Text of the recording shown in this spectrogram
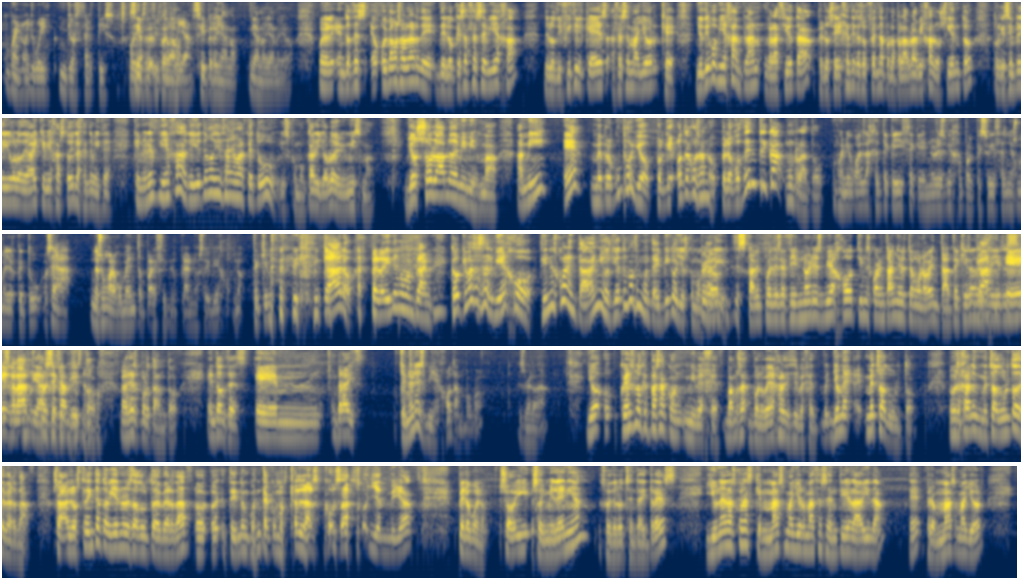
Bueno, you were in your 30s. Sí, Podrías pero, decir todavía. sí, pero ya no, ya no, ya no, ya no. Bueno, entonces, eh, hoy vamos a hablar de, de lo que es hacerse vieja, de lo difícil que es hacerse mayor, que yo digo vieja en plan graciota, pero si hay gente que se ofenda por la palabra vieja, lo siento, porque siempre digo lo de, ay, qué vieja estoy, y la gente me dice, que no eres vieja, que yo tengo 10 años más que tú. Y es como, claro, yo hablo de mí misma. Yo solo hablo de mí misma. A mí, ¿eh? Me preocupo yo, porque otra cosa no, pero egocéntrica un rato. Bueno, igual la gente que dice que no eres vieja porque soy 10 años mayor que tú, o sea, no es un argumento para decir, en plan, no soy viejo, ¿no? Te quiero decir. Claro, pero lo dicen como en plan, ¿qué vas a ser viejo? Tienes 40 años, yo tengo 50 y pico y es como, Pero Cari. también puedes decir, no eres viejo, tienes 40 años, yo tengo 90. Te quiero decir. eh, si por gracias, ese Jesucristo. Gracias por tanto. Entonces, em, Bryce, Que no eres viejo tampoco. Es verdad. yo, ¿qué es lo que pasa con mi vejez? Vamos a, bueno, voy a dejar de decir vejez. Yo me, me he hecho adulto. Vamos a dejarlo en me he hecho adulto de verdad. O sea, a los 30 todavía no eres adulto de verdad, o- o- teniendo en cuenta cómo están las cosas hoy en día. Pero bueno, soy, soy millennial, soy del 83, y una de las cosas que más mayor me hace sentir en la vida, ¿eh? pero más mayor,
